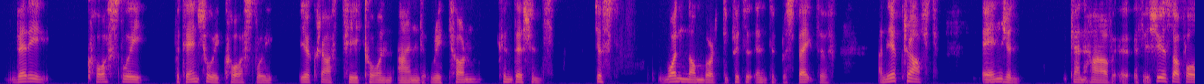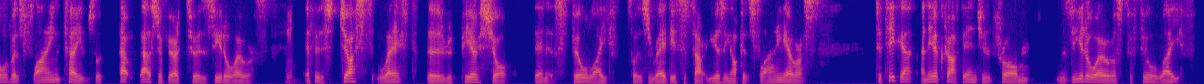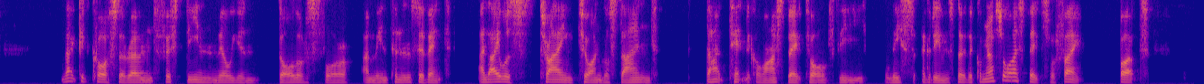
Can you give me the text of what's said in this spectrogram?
very costly, potentially costly aircraft take on and return conditions. Just one number to put it into perspective an aircraft engine can have, if it's used up all of its flying time, so that, that's referred to as zero hours. Hmm. If it's just left the repair shop, then it's full life. So it's ready to start using up its flying hours. To take a, an aircraft engine from zero hours to full life, that could cost around $15 million for a maintenance event. And I was trying to understand that technical aspect of the lease agreements. Now, the commercial aspects were fine, but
